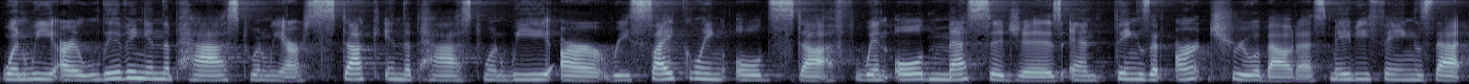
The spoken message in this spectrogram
When we are living in the past, when we are stuck in the past, when we are recycling old stuff, when old messages and things that aren't true about us, maybe things that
